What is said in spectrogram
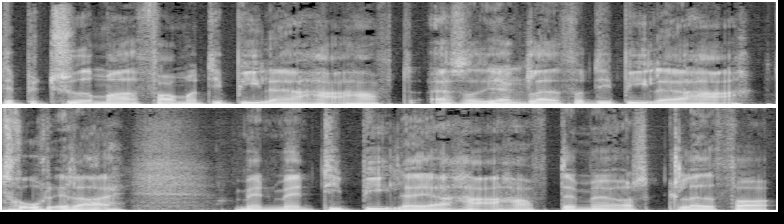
det betyder meget for mig, de biler, jeg har haft. Altså, jeg er Mm. glad for de biler, jeg har, tro det eller ej. Men, men de biler, jeg har haft, dem er jeg også glad for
